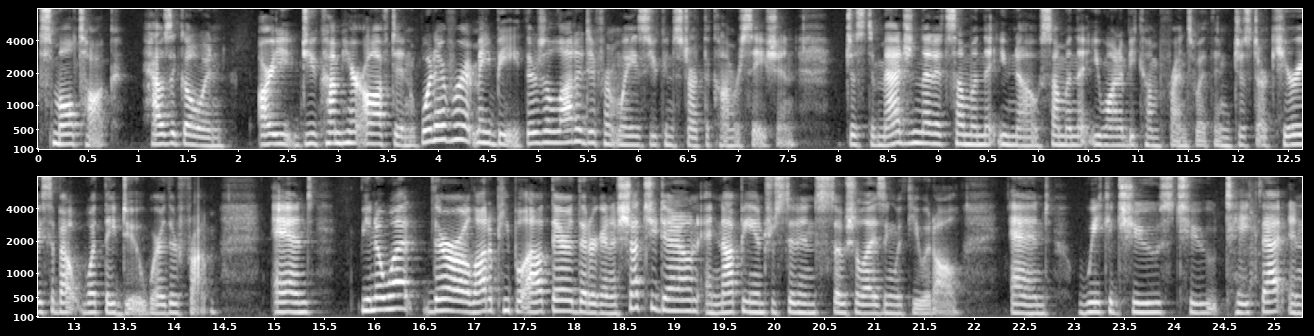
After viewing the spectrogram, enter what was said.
small talk, how's it going? Are you do you come here often? Whatever it may be. There's a lot of different ways you can start the conversation just imagine that it's someone that you know, someone that you want to become friends with, and just are curious about what they do, where they're from. And you know what? There are a lot of people out there that are going to shut you down and not be interested in socializing with you at all. And we could choose to take that and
